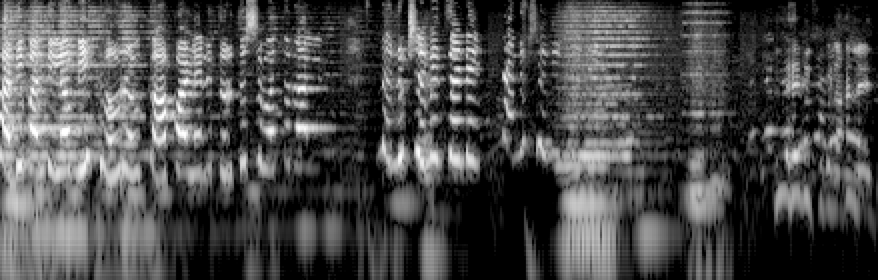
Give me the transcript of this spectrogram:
పది మందిలో మీ గౌరవం కాపాడలేని దురదృష్టవంతురాలు. నన్ను క్షమించండి నన్ను క్షమించండి. లేదు లేదు.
